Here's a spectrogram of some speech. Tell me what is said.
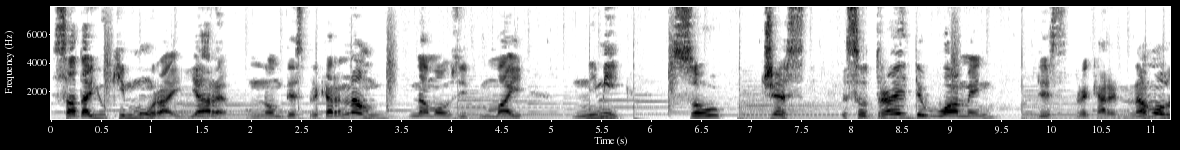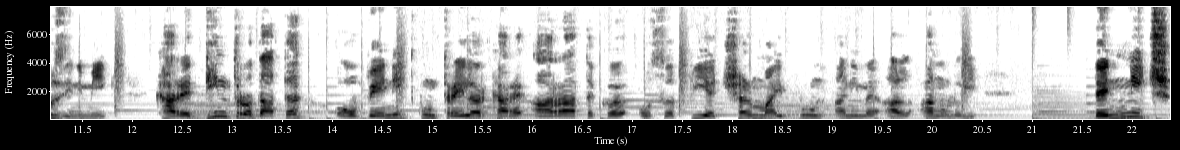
Sadayuki Murai, iar un om despre care n-am, n-am auzit mai nimic. So, just, so drag de oameni despre care n-am auzit nimic, care dintr-o dată au venit cu un trailer care arată că o să fie cel mai bun anime al anului de nici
